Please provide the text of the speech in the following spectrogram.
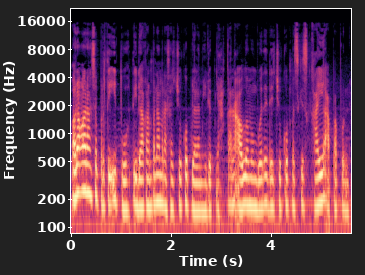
Orang-orang seperti itu tidak akan pernah merasa cukup dalam hidupnya karena Allah membuatnya tidak cukup meski sekaya apa pun.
